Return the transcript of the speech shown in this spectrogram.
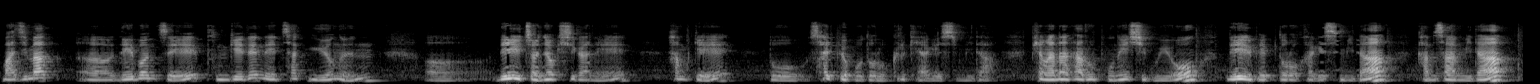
마지막 어, 네 번째 붕괴된 애착 유형은 어, 내일 저녁 시간에 함께 또 살펴보도록 그렇게 하겠습니다. 평안한 하루 보내시고요. 내일 뵙도록 하겠습니다. 감사합니다.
